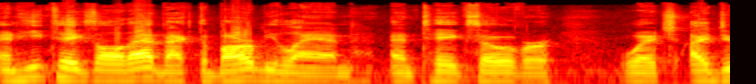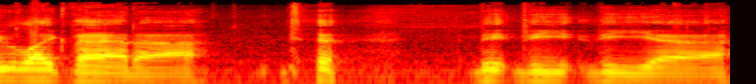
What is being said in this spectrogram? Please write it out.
and he takes all that back to Barbie Land and takes over. Which I do like that. Uh, the the the uh,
